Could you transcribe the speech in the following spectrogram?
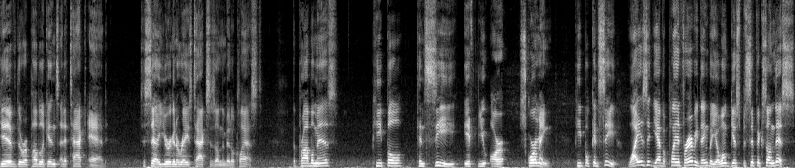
give the Republicans an attack ad to say you're going to raise taxes on the middle class. The problem is, people can see if you are squirming. People can see why is it you have a plan for everything, but you won't give specifics on this?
